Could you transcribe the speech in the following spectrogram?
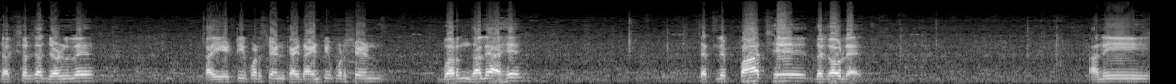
ते अक्षरशः जळले. काही एटी पर्सेंट काही नाईन्टी पर्सेंट बर्न झाले आहे. त्यातले पाच हे दगावले आहेत. आणि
